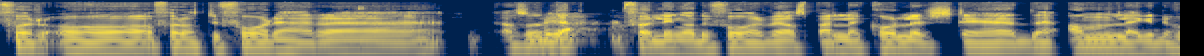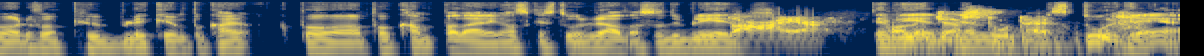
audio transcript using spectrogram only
For, for, at du får det her eh, Altså ja. den oppfølginga du får ved å spille college, det, det anlegget du får, du får publikum på, på, på, kamper der i ganske stor grad. Altså, det blir, ja, det blir en stor greie.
